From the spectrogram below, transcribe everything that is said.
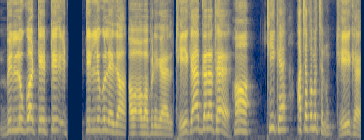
बिल्लू को टी, टी, टिल्लू को ले जा। अब अब अपनी गैल। ठीक है? गलत है? हाँ ठीक है। अच्छा तो मैं चलूँ। ठीक है।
